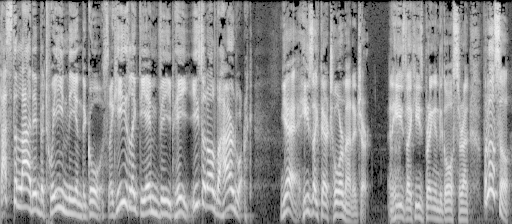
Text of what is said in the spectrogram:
that's the lad in between me and the ghost. Like he's like the MVP. He's done all the hard work. yeah, he's like their tour manager. And he's like he's bringing the ghosts around, but also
